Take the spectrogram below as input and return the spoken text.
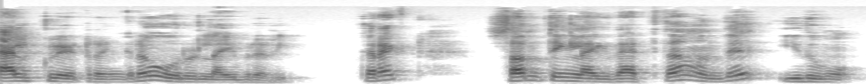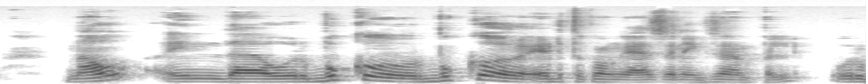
கேல்குலேட்டருங்கிற ஒரு library correct something like that தான் வந்து இதுவும். நவ் இந்த ஒரு புக்கு ஒரு புக்கு எடுத்துக்கோங்க ஆஸ் அன் எக்ஸாம்பிள் ஒரு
